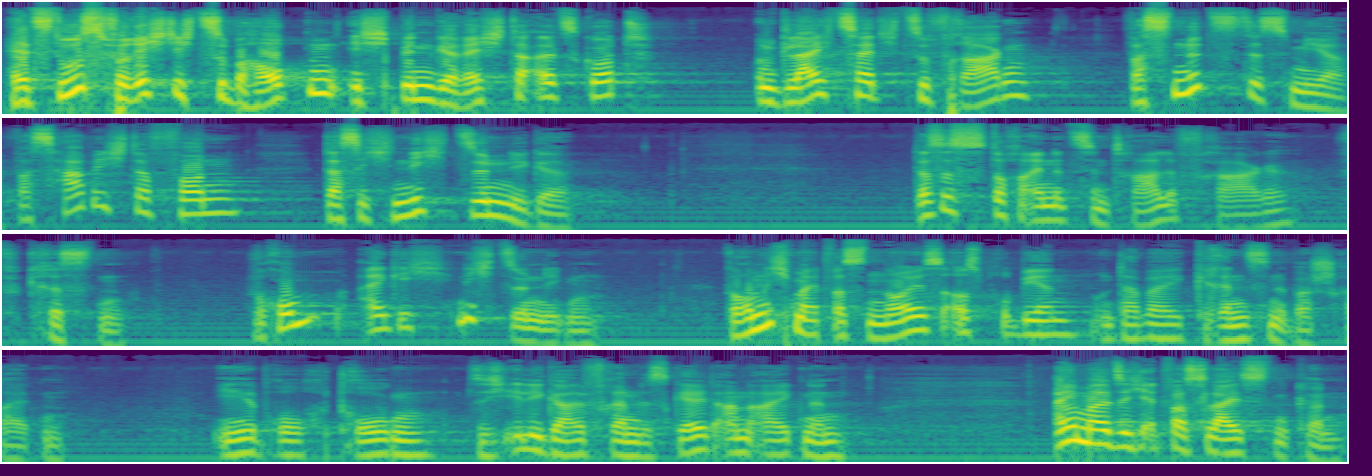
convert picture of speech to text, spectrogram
Hältst du es für richtig zu behaupten, ich bin gerechter als Gott und gleichzeitig zu fragen, was nützt es mir? Was habe ich davon, dass ich nicht sündige? Das ist doch eine zentrale Frage für Christen. Warum eigentlich nicht sündigen? Warum nicht mal etwas Neues ausprobieren und dabei Grenzen überschreiten? Ehebruch, Drogen, sich illegal fremdes Geld aneignen, einmal sich etwas leisten können,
